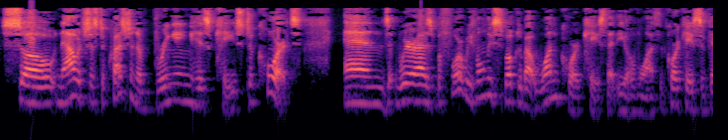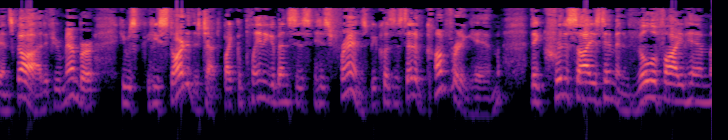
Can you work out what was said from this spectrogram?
So now it's just a question of bringing his case to court. And whereas before we've only spoken about one court case that Eov wants, the court case against God. If you remember, he was he started this chapter by complaining against his, his friends because instead of comforting him, they criticized him and vilified him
